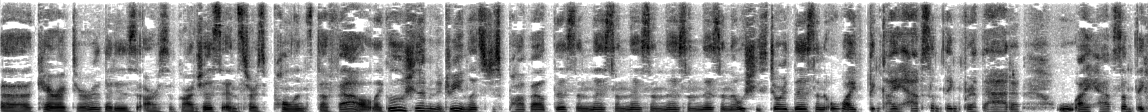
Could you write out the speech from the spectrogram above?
uh, character that is our subconscious and starts pulling stuff out. Like, oh, she's having a dream. Let's just pop out this and this and this and this and this. And oh, she stored this. And oh, I think I have something for that. And oh, I have something.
